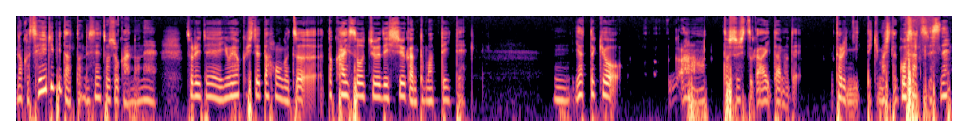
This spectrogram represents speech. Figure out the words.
なんか整理日だったんですね図書館のね。それで予約してた本がずっと改装中で1週間止まっていて、うん、やっと今日あの図書室が空いたので取りに行ってきました。5冊ですね。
